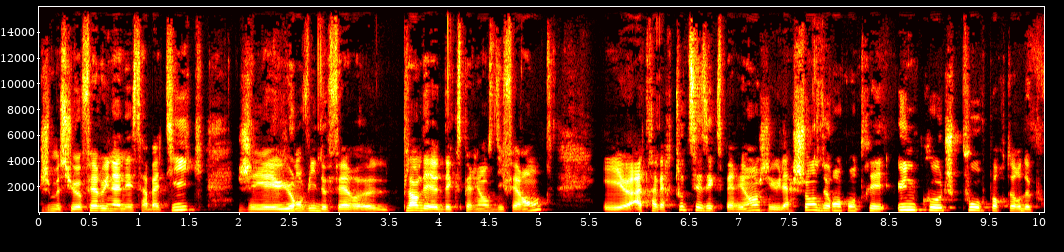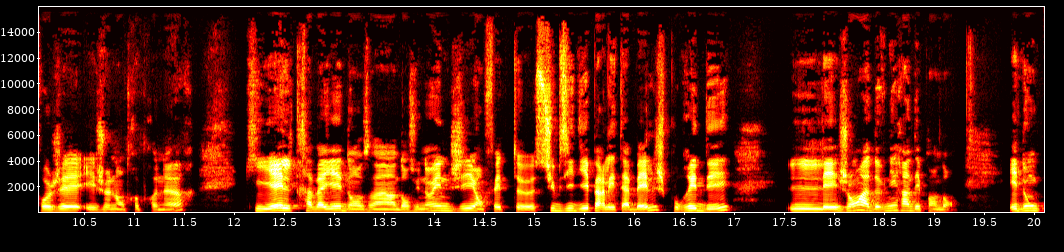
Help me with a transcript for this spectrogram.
je me suis offert une année sabbatique. J'ai eu envie de faire euh, plein d'expériences différentes. Et euh, à travers toutes ces expériences, j'ai eu la chance de rencontrer une coach pour porteurs de projets et jeunes entrepreneurs qui elle travaillait dans un dans une ONG en fait euh, subsidiée par l'État belge pour aider les gens à devenir indépendants. Et donc,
